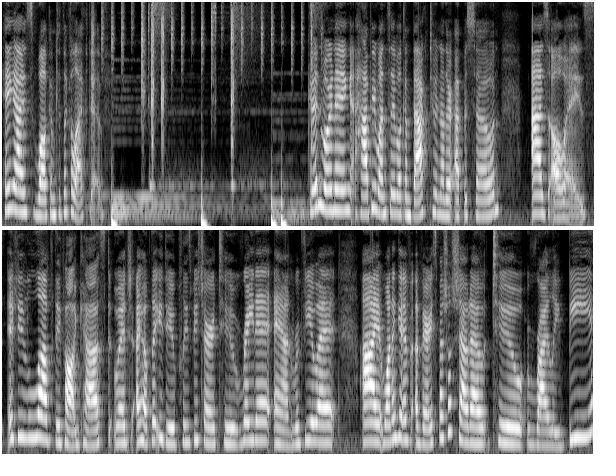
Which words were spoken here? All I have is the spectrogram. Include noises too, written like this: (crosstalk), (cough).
Hey guys, welcome to the collective. Good morning, happy Wednesday. Welcome back to another episode. As always, if you love the podcast, which I hope that you do, please be sure to rate it and review it. I want to give a very special shout out to Riley B,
